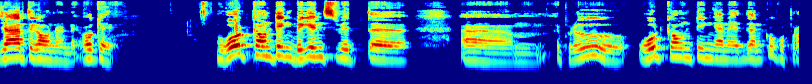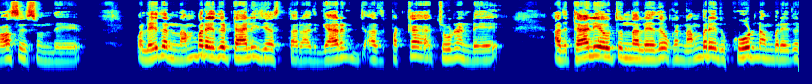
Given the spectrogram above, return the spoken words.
జాగ్రత్తగా ఉండండి. Okay. Vote counting begins with ఇప్పుడు ఓట్ కౌంటింగ్ అనేది దానికి ఒక ప్రాసెస్ ఉంది. వాళ్ళు ఏదో నంబర్ ఏదో టాలీ చేస్తారు. అది గ్యారెంటీ అది పక్క చూడండి. అది టాలీ అవుతుందా లేదో ఒక నంబర్ ఏదో కోడ్ నంబర్ ఏదో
